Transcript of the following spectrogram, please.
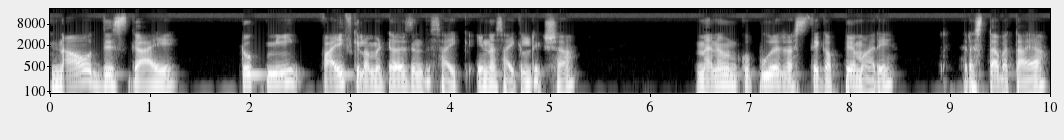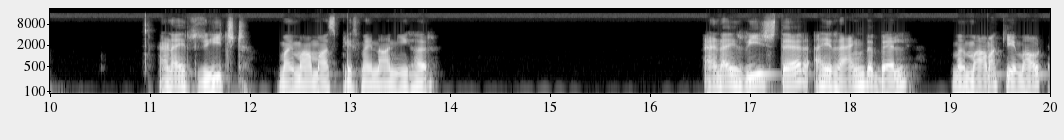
Now this guy took me five kilometers in the cycle in a cycle rickshaw मैंने उनको पूरे रास्ते गप्पे मारे, रास्ता बताया and I reached my mama's place my nani घर. And I reach there I rang the bell my mama came out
